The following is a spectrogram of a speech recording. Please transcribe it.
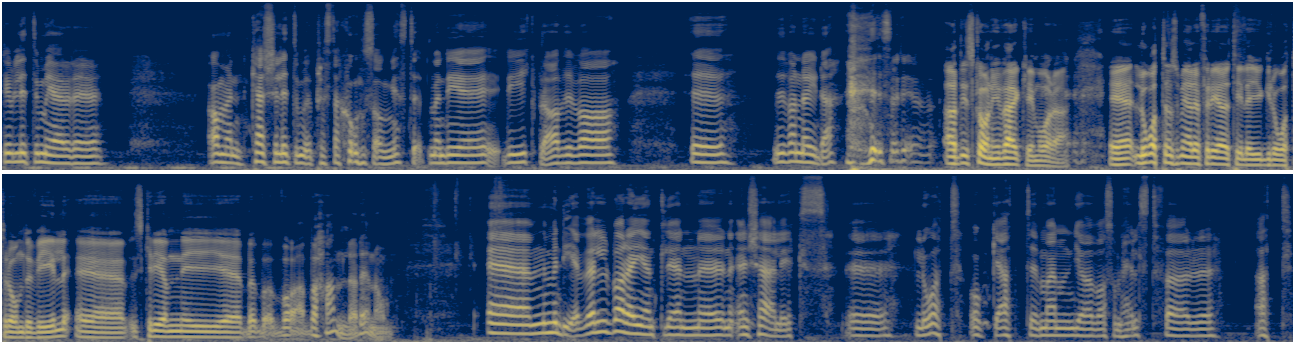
det är lite mer, uh, ja men kanske lite mer prestationsångest typ, men det, det gick bra. Vi var, vi var nöjda. det ja, det ska ni verkligen vara. Eh, låten som jag refererar till är ju Gråter om du vill. Eh, skrev ni, eh, vad, vad handlar den om? Eh, men det är väl bara egentligen en, en kärlekslåt eh, och att man gör vad som helst för att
